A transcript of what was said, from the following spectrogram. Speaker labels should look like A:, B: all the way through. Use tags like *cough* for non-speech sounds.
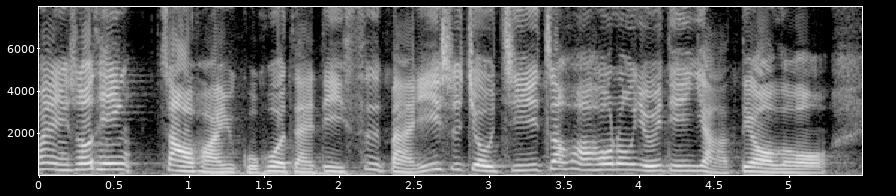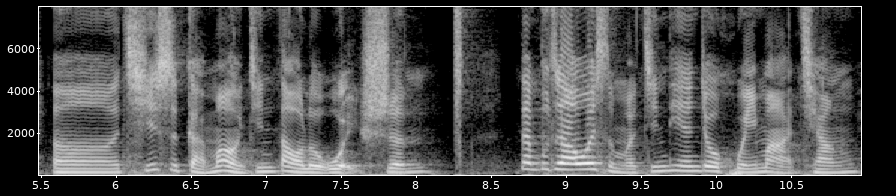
A: 欢迎收听《赵华与古惑仔》第四百一十九集。赵华喉咙有一点哑掉了，呃，其实感冒已经到了尾声，但不知道为什么今天就回马枪。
